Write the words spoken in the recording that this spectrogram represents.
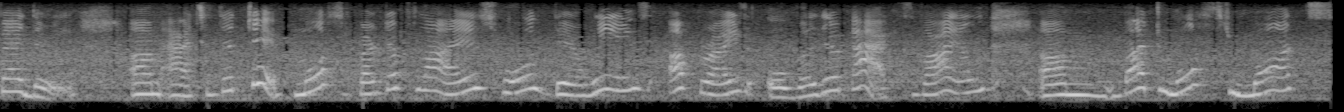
feathery um, at the tip. Most butterflies hold their wings upright over their backs, while um, but most moths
